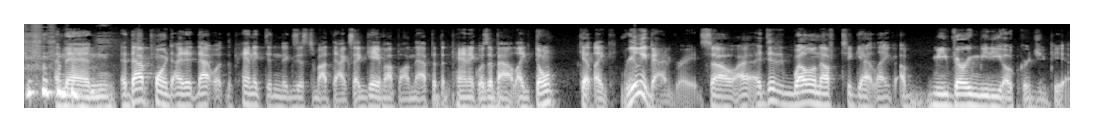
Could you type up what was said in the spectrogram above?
and then at that point, I did that. What the panic didn't exist about that because I gave up on that. But the panic was about like, don't get like really bad grades. So I, I did it well enough to get like a me very mediocre GPA.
